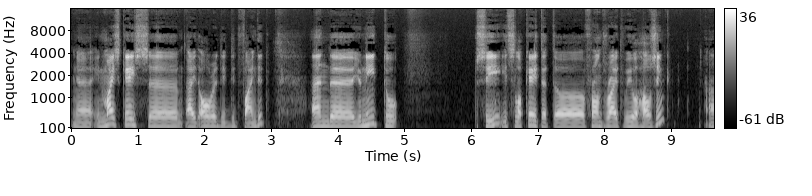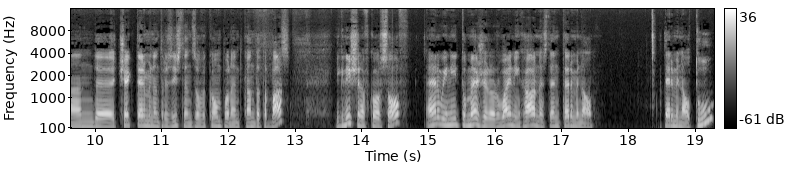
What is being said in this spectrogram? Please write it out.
Uh, in my case, uh, I already did find it, and uh, you need to see it's located uh, front right wheel housing, and check terminal resistance of a component CAN data bus. Ignition, of course, off, and we need to measure our winding harness then terminal terminal two.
